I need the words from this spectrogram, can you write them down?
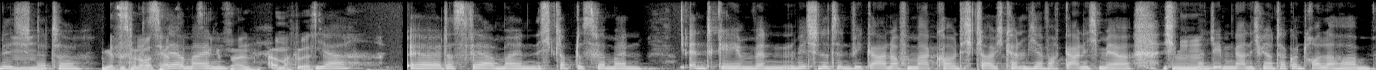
Milchschnitte. Jetzt ist mir noch das was Herzhaftes mein... eingefallen, aber mach du es. Ja, äh, das wäre mein, ich glaube, das wäre mein Endgame, wenn Milchschnitte in vegan auf den Markt kommt. Ich glaube, ich könnte mich einfach gar nicht mehr, ich würde mhm. mein Leben gar nicht mehr unter Kontrolle haben.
